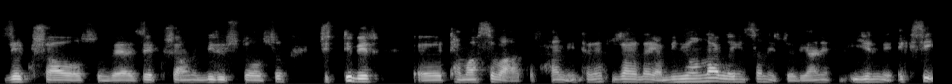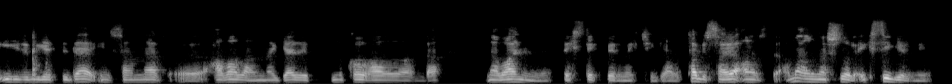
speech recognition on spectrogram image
Z kuşağı olsun veya Z kuşağının bir üstü olsun ciddi bir e, teması vardır. Hem internet üzerinde ya yani milyonlarla insan izliyor. Yani 20 eksi 27'de insanlar e, havaalanına gelip Vnukovo havaalanında Navalny'e destek vermek için geldi. Tabi sayı azdı ama anlaşılır. Eksi 27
